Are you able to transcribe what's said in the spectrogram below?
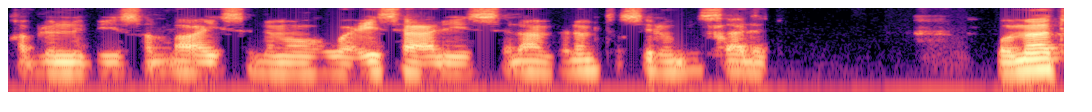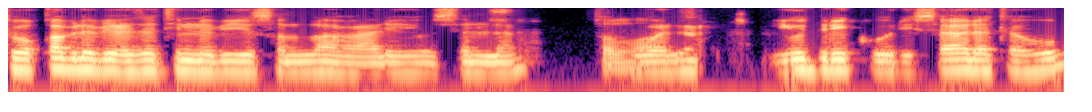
قبل النبي صلى الله عليه وسلم وهو عيسى عليه السلام فلم تصلهم رسالته وماتوا قبل بعثة النبي صلى الله عليه وسلم. ولم يدركوا رسالته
